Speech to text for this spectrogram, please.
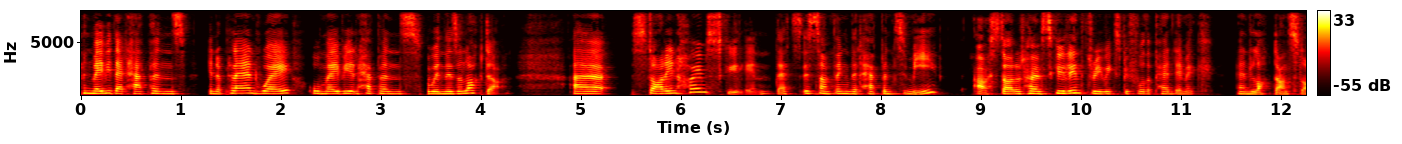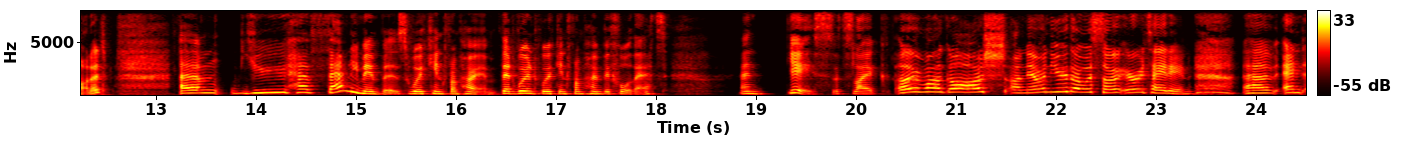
And maybe that happens in a planned way, or maybe it happens when there's a lockdown. Uh, starting homeschooling, that is something that happened to me. I started homeschooling three weeks before the pandemic and lockdown started. Um, you have family members working from home that weren't working from home before that. And yes, it's like, oh my gosh, I never knew that was so irritating. Um, and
